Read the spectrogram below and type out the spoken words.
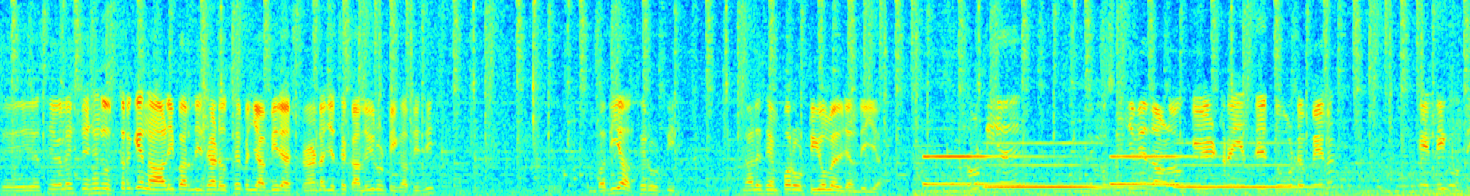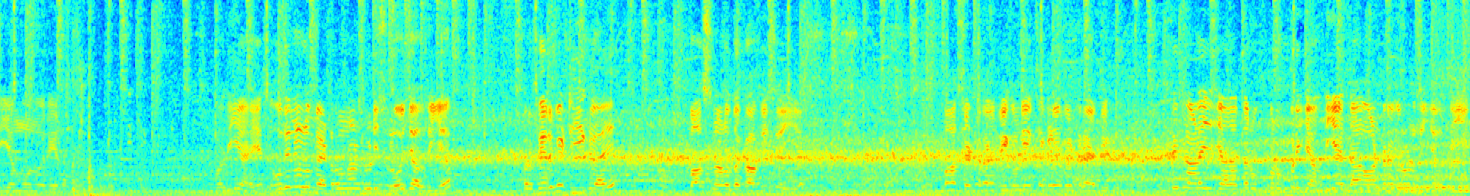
ਤੇ ਅਸੀਂ ਅਗਲੇ ਸਟੇਸ਼ਨ ਤੇ ਉਤਰ ਕੇ ਨਾਲ ਹੀ ਪਰਲੀ ਸਾਈਡ ਉੱਥੇ ਪੰਜਾਬੀ ਰੈਸਟੋਰੈਂਟ ਆ, ਜਿੱਥੇ ਕੱਲ ਵੀ ਰੋਟੀ ਖਾਧੀ ਸੀ। ਵਧੀਆ ਉੱਥੇ ਰੋਟੀ, ਨਾਲੇ ਸਿੰਪਲ ਰੋਟੀ ਉਹ ਮਿਲ ਜਾਂਦੀ ਆ। ਰੋਟੀ ਹੈ ਮਸਲ ਜਿਵੇਂ ਲਾ ਲਓ ਕਿ ਟ੍ਰੇਨ ਦੇ ਦੋ ਡੱਬੇ ਨਾ, ਇੰਨੀ ਕੁ ਹੁੰਦੀ ਆ ਮੋਨੋ ਰੇਲ ਵਧੀਆ ਹੈ ਉਹਦੇ ਨਾਲੋਂ ਮੈਟਰੋ ਨਾਲ ਥੋੜੀ ਸਲੋ ਚੱਲਦੀ ਆ। ਪਰ ਫਿਰ ਵੀ ਠੀਕ ਆ ਇਹ। ਬੱਸ ਨਾਲੋਂ ਤਾਂ ਕਾਫੀ ਸਹੀ ਆ। ਬੱਸ 'ਚ ਟ੍ਰੈਫਿਕ ਹੋਣੀ ਇੱਥੇ ਕਿਹੜਾ ਕੋਈ ਟ੍ਰੈਫਿਕ ਤੇ ਨਾਲੇ ਜ਼ਿਆਦਾਤਰ ਉੱਪਰ ਉੱਪਰ ਹੀ ਜਾਂਦੀ ਹੈ ਇਦਾਂ ਅੰਡਰਗਰਾਉਂਡ ਨਹੀਂ ਜਾਂਦੀ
